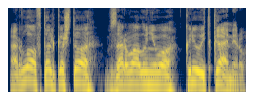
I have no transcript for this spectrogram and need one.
Орлов только что взорвал у него крюит-камеру.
